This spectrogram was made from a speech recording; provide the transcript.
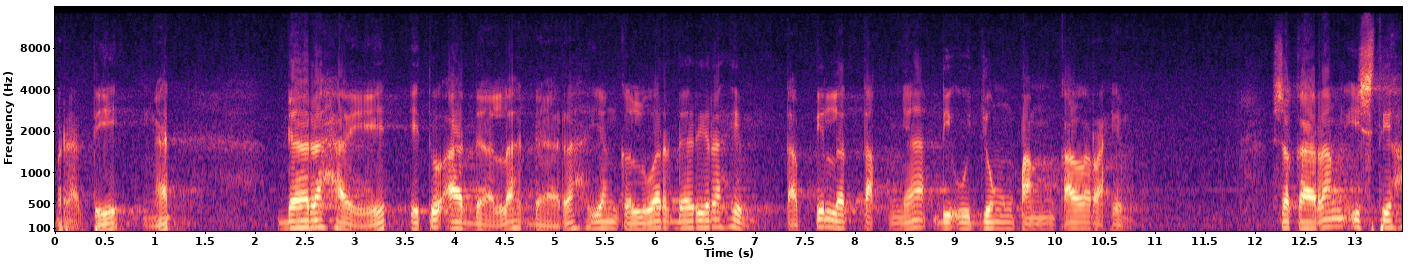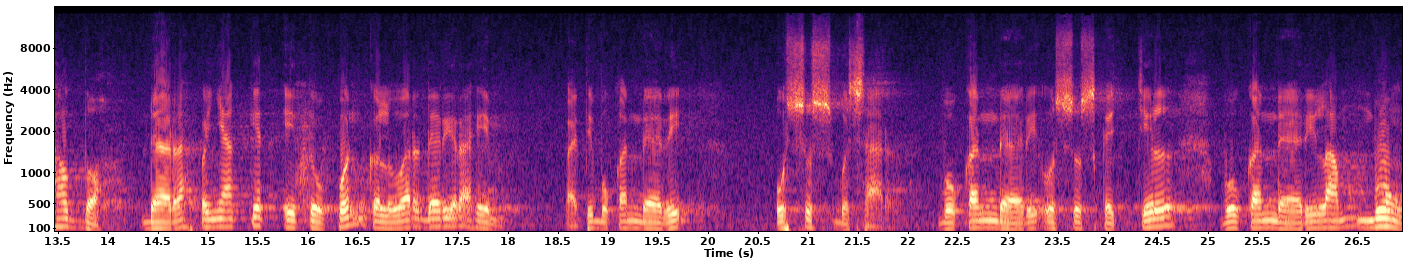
Berarti ingat darah haid itu adalah darah yang keluar dari rahim tapi letaknya di ujung pangkal rahim. Sekarang istihadah darah penyakit itu pun keluar dari rahim. Berarti bukan dari usus besar bukan dari usus kecil bukan dari lambung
